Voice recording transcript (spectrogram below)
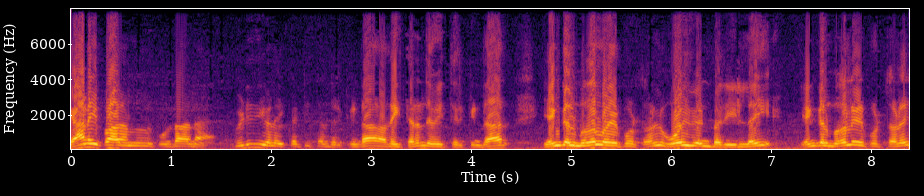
யானை பாகன்களுக்கு உண்டான விடுதிகளை கட்டி தந்திருக்கின்றார். அதை திறந்து வைத்திருக்கின்றார். எங்கள் முதல்வரை பொறுத்தவரை ஓய்வு என்பது இல்லை. எங்கள் முதல்வரை பொறுத்தவரை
